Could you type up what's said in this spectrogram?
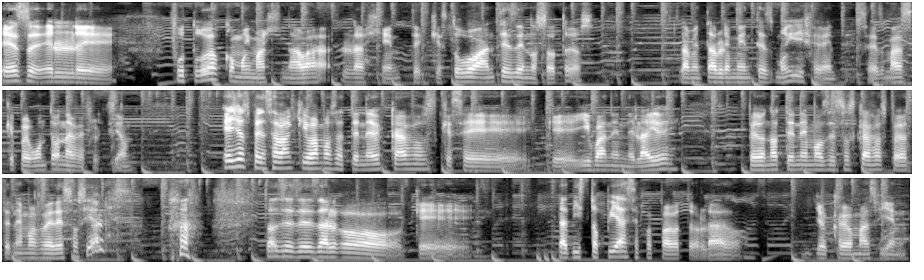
es el futuro como imaginaba la gente que estuvo antes de nosotros lamentablemente es muy diferente. es más que pregunta una reflexión. Ellos pensaban que íbamos a tener carros que se que iban en el aire, pero no tenemos esos carros, pero tenemos redes sociales. Entonces es algo que la distopía se fue para otro lado. Yo creo más bien.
